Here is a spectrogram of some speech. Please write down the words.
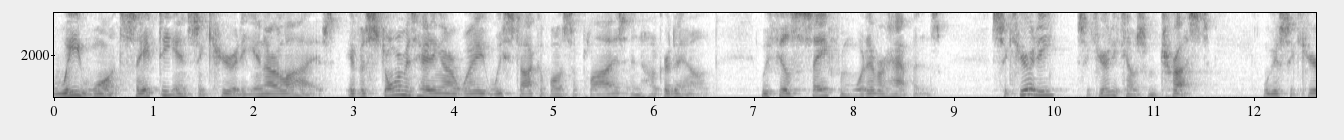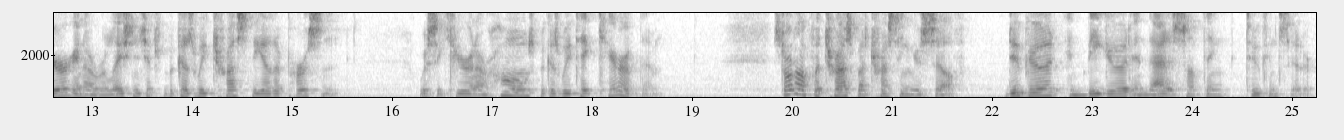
We want safety and security in our lives. If a storm is heading our way, we stock up on supplies and hunker down. We feel safe from whatever happens. Security, security comes from trust. We are secure in our relationships because we trust the other person. We're secure in our homes because we take care of them. Start off with trust by trusting yourself. Do good and be good, and that is something to consider.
